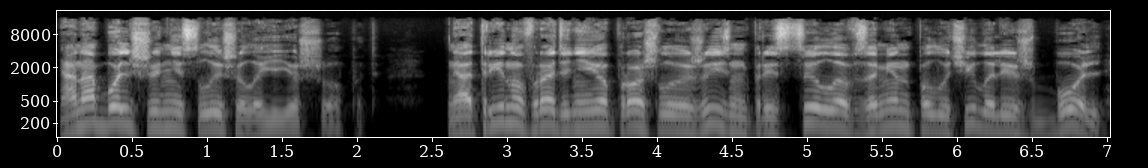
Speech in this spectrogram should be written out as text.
Она больше не слышала ее шепот. Отринув ради нее прошлую жизнь, Присцилла взамен получила лишь боль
